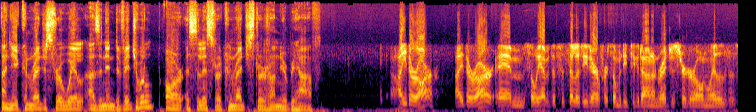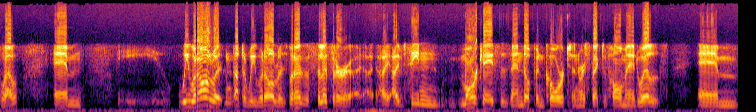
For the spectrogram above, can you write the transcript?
And you can register a will as an individual, or a solicitor can register it on your behalf. Either or, either or. Um, so we have the facility there for somebody to get on and register their own wills as well. Um, we would always, not that we would always, but as a solicitor, I, have seen more cases end up in court in respect of homemade wills. Um,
